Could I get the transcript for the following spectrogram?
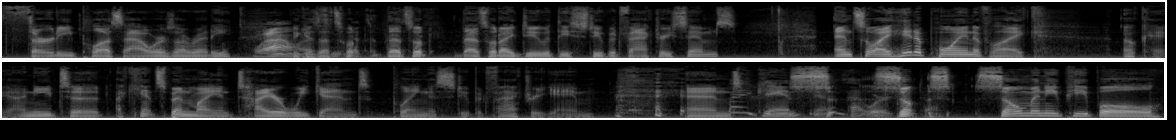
thirty plus hours already wow, because that's, what that's that's, what that's what I do with these stupid factory sims. And so I hit a point of like, okay, I need to. I can't spend my entire weekend playing this stupid factory game. And so, Yeah, that works so, so many people.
